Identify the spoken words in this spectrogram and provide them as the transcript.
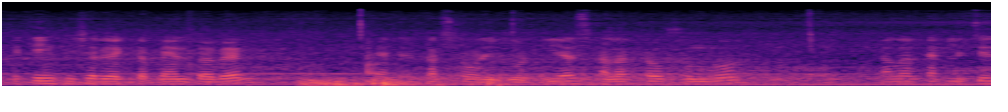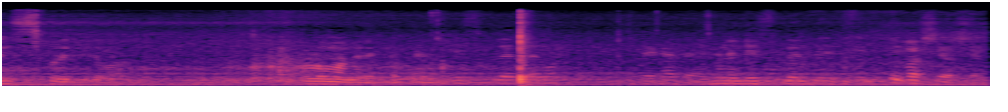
একটা কিংফিশারের একটা প্যান্ট পাবেন। প্যান্টের কাজটা অনেক গর্জিয়াস কালারটাও সুন্দর। কালার কাটলে চেঞ্জ করে দিতে পারব ভালো মানের একটা প্যান্ট। এখানে ডিসপ্লে এই পাশে আসেন।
